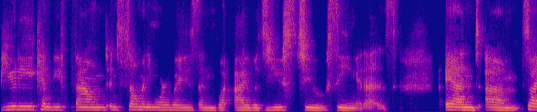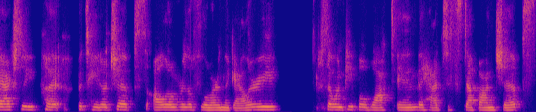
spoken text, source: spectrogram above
beauty can be found in so many more ways than what I was used to seeing it as. And um, so I actually put potato chips all over the floor in the gallery. So when people walked in, they had to step on chips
